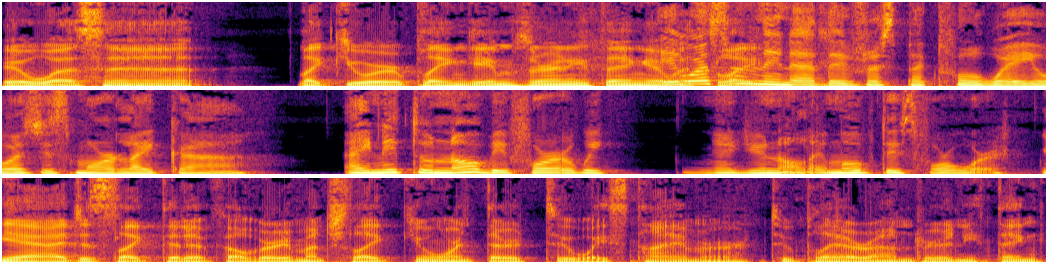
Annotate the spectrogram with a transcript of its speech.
it wasn't like you were playing games or anything. It, It was wasn't like, in a disrespectful way. It was just more like, uh, I need to know before we, you know, like move this forward. yeah, I just liked that it felt very much like you weren't there to waste time or to play around or anything.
